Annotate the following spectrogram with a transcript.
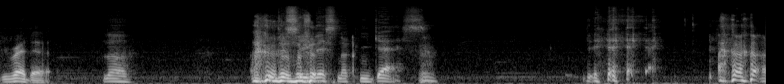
You read it? No. I can just see this and I can guess.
